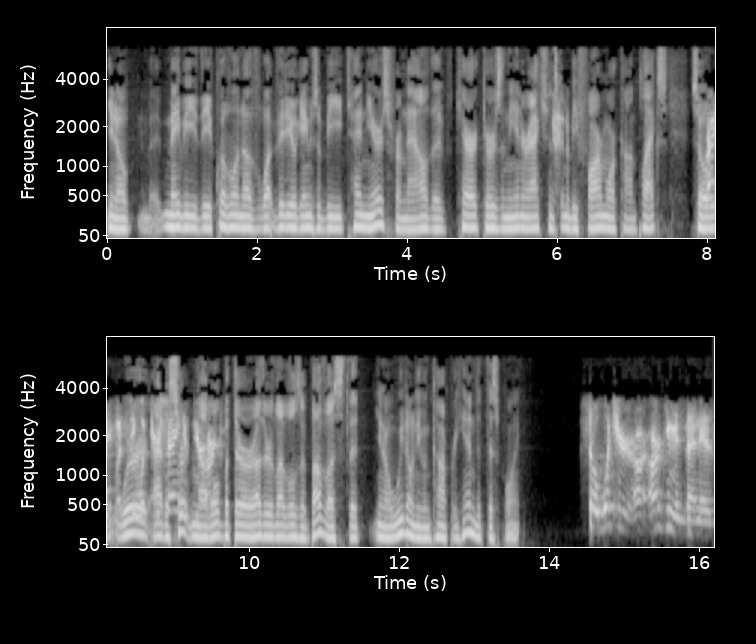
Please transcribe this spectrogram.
you know, maybe the equivalent of what video games would be 10 years from now. The characters and the interaction is going to be far more complex. So Right, we're at a certain level, but there are other levels above us that, you know, we don't even comprehend at this point. So what argument then is,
